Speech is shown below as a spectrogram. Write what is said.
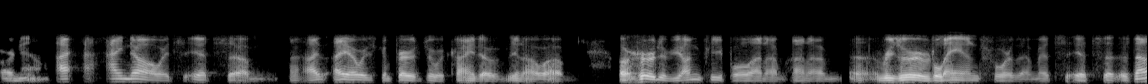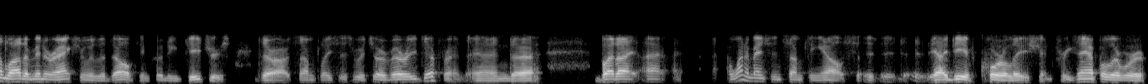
are now. I I know it's it's um, I I always compare it to a kind of you know uh, a herd of young people on a on a uh, reserved land for them. It's it's uh, there's not a lot of interaction with adults, including teachers. There are some places which are very different, and uh, but I, I I want to mention something else uh, uh, the idea of correlation. For example, there were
